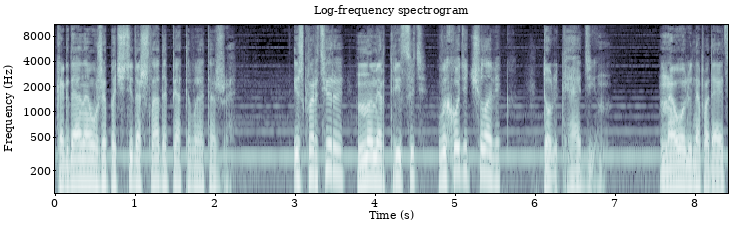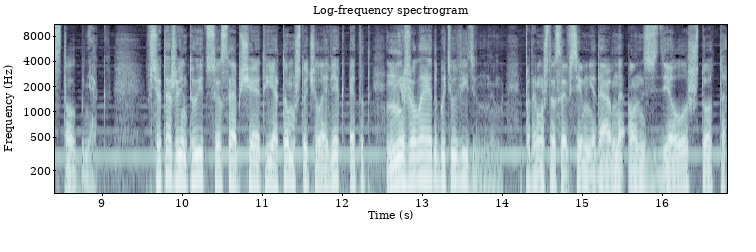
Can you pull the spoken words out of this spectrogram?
когда она уже почти дошла до пятого этажа. Из квартиры номер 30 выходит человек, только один. На Олю нападает столбняк. Все та же интуиция сообщает ей о том, что человек этот не желает быть увиденным, потому что совсем недавно он сделал что-то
